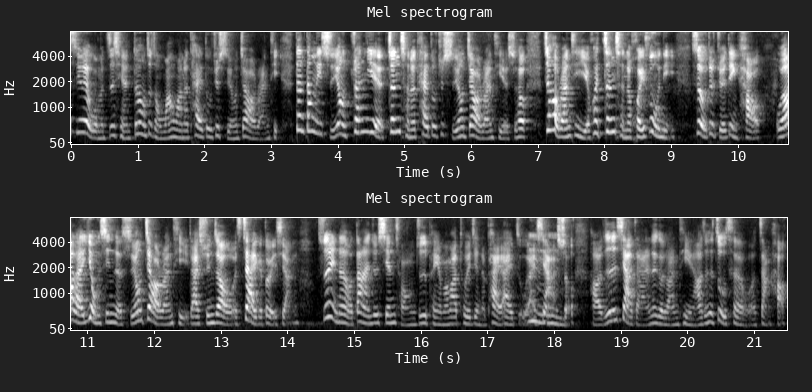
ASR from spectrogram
是因为我们之前都用这种玩玩的态度去使用交友软体，但当你使用专业、真诚的态度去使用交友软体的时候，交友软体也会真诚的回复你。所以我就决定，好，我要来用心的使用交友软体来寻找我下一个对象。所以呢，我当然就先从就是朋友妈妈推荐的派爱组来下手。嗯、好，就是下载了那个软体，然后就是注册了我的账号。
